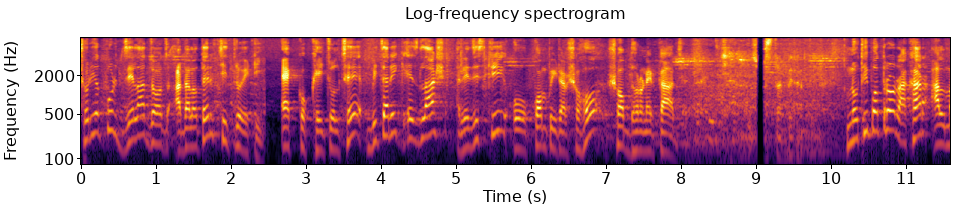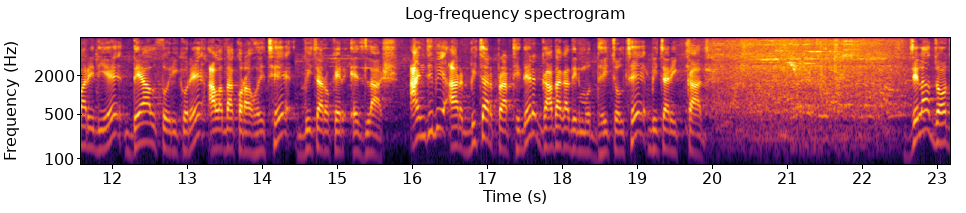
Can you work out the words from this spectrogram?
শরীয়তপুর জেলা জজ আদালতের চিত্র এটি। এক কক্ষেই চলছে বিচারিক এজলাস, রেজিস্ট্রি ও কম্পিউটার সহ সব ধরনের কাজ। নথিপত্র রাখার আলমারি দিয়ে দেয়াল তৈরি করে আলাদা করা হয়েছে বিচারকের এজলাস। আইনজীবী আর বিচার প্রার্থীদের গাদাগাদির মধ্যেই চলছে বিচারিক কাজ। জেলা জজ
